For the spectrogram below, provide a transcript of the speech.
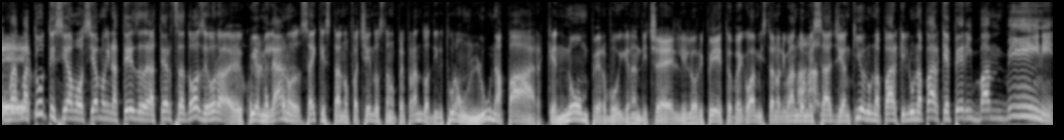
Eh, ma, ma tutti siamo, siamo in attesa della terza dose. Ora eh, qui a Milano sai che stanno facendo, stanno preparando addirittura un Luna Park, non per voi grandicelli, lo ripeto, perché qua mi stanno arrivando Ah. messaggi anch'io Luna Park. Il Luna Park è per i bambini,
